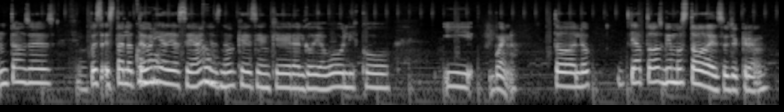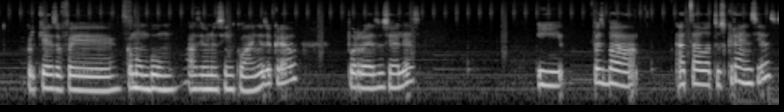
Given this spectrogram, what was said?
Entonces, pues está la teoría de hace años, ¿no? Que decían que era algo diabólico y bueno, todo lo ya todos vimos todo eso, yo creo, porque eso fue como un boom hace unos cinco años, yo creo, por redes sociales y pues va atado a tus creencias.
